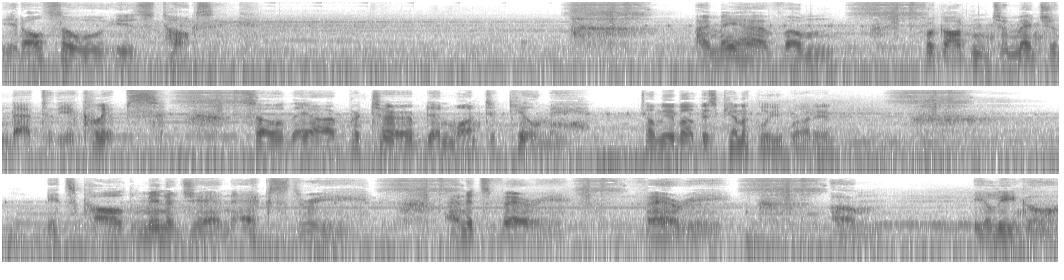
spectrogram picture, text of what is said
It also is toxic. I may have, um, forgotten to mention that to the Eclipse. So they are perturbed and want to kill me. Tell me about this chemical you brought in. It's called Minagen X3. And it's very, very, um, illegal.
